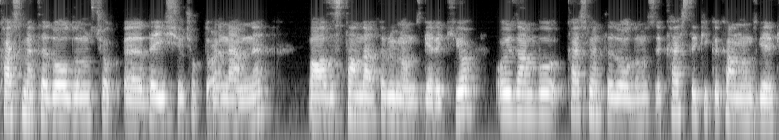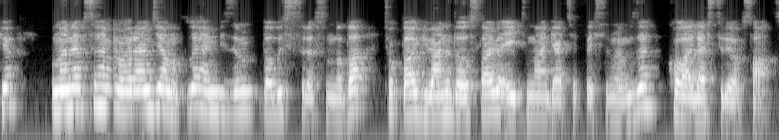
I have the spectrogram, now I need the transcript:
kaç metrede olduğumuz çok e, değişiyor. Çok da önemli. Bazı standartlara uymamız gerekiyor. O yüzden bu kaç metrede olduğumuz ve kaç dakika kalmamız gerekiyor. Bunların hepsi hem öğrenciye anlatılıyor hem bizim dalış sırasında da çok daha güvenli dalışlar ve eğitimler gerçekleştirmemizi kolaylaştırıyor saat.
